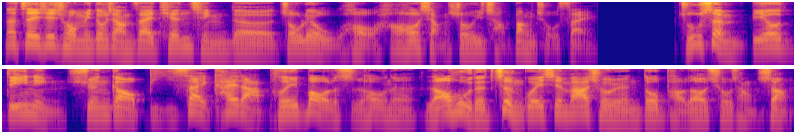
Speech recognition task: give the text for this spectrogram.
那这些球迷都想在天晴的周六午后好好享受一场棒球赛。主审 Bill Dinning 宣告比赛开打 Play Ball 的时候呢，老虎的正规先发球员都跑到球场上。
